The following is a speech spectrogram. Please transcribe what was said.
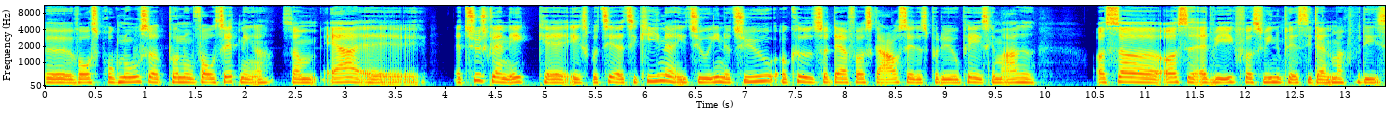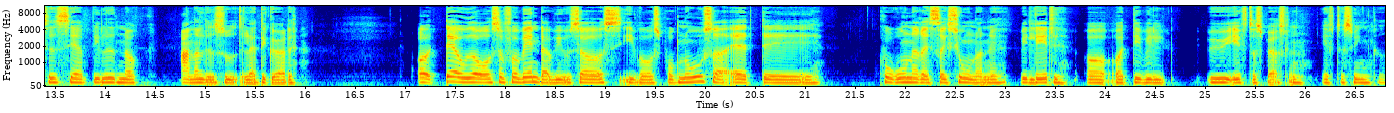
øh, vores prognoser på nogle forudsætninger, som er øh, at Tyskland ikke kan eksportere til Kina i 2021, og kødet så derfor skal afsættes på det europæiske marked. Og så også, at vi ikke får svinepest i Danmark, fordi så ser billedet nok anderledes ud, eller det gør det. Og derudover så forventer vi jo så også i vores prognoser, at øh, coronarestriktionerne vil lette, og, og det vil øge efterspørgselen efter svinekød.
